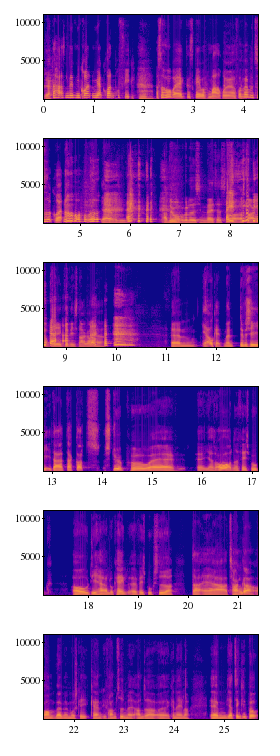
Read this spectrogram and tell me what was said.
ja. der har sådan lidt en grøn, mere grøn profil. Mm. Og så håber jeg ikke, det skaber for meget røre, for hvad betyder grøn overhovedet? Ja, præcis. Ja, det må man gå ned i sin matas og, og snakke om. Det er ikke det, vi snakker om her. Um, ja, okay. Men det vil sige, der, der er godt styr på uh, uh, jeres overordnede Facebook og de her lokale uh, Facebook-sider. Der er tanker om, hvad man måske kan i fremtiden med andre uh, kanaler. Um, jeg tænkte lige på,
